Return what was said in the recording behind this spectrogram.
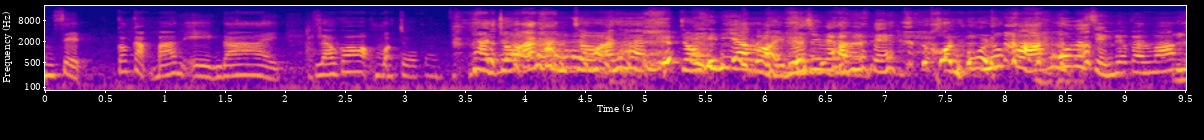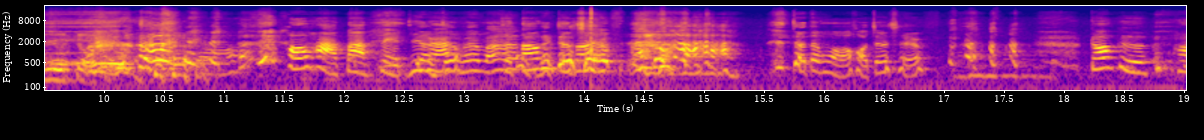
ำเสร็จ ก็กลับบ้านเองได้ แล้วก็ทานโจ๊กกันทานโจอะทานโจอะทานโจที่นี่อร่อยด้วยใช่ไหมคะพี่เป๊กคนพูดลูกค้าพูดเป็นเสียงเดียวกันว่า รีวิวจบพอผ่าตัดเสร็จใช่อยากไหมเจอแม่บ้านจะต้องอยากเจอเชฟ เจอแต่หมอขอเจอเชฟ ก็คือพอ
